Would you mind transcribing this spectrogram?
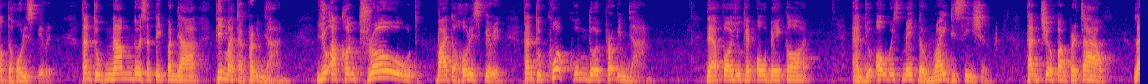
of the Holy Spirit ท่านถูกนำโดยสติปัญญาที่มาจากพระวิญญาณ You are controlled by the Holy Spirit ท่านถูกควบคุมโดยพระวิญญาณ Therefore you can obey God and you always make the right decision ท่านเชื่อฟังพระเจ้า และ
